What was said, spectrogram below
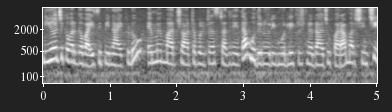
నియోజకవర్గ వైసీపీ నాయకుడు ఎంఎంఆర్ చారిటబుల్ ట్రస్ట్ అధినేత ముదునూరి మురళీకృష్ణరాజు పరామర్శించి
